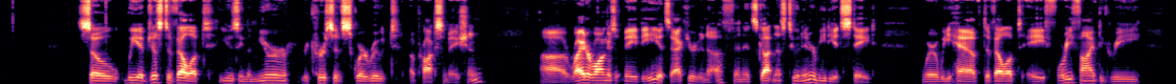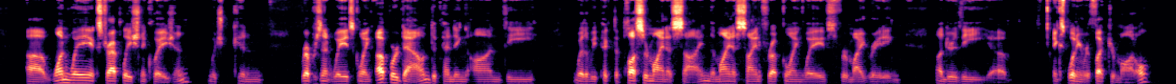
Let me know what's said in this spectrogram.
So we have just developed using the Muir recursive square root approximation. Uh, right or wrong as it may be, it's accurate enough, and it's gotten us to an intermediate state where we have developed a 45 degree uh, one-way extrapolation equation, which can represent waves going up or down depending on the whether we pick the plus or minus sign. The minus sign for upgoing waves for migrating under the uh, exploding reflector model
